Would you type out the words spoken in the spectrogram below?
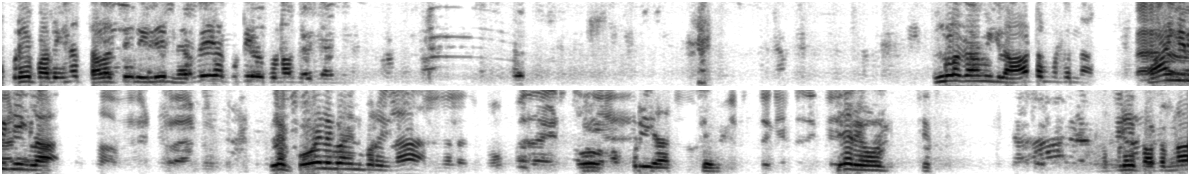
அப்படியே பாத்தீங்கன்னா தலைச்சேரியிலேயே நிறைய குட்டிகள் கொண்டாந்துருக்காங்க உங்களை காமிக்கல ஆட்டம் மட்டும்தான். வாங்கிருக்கீங்களா இல்ல கோயிலுக்கு வாங்கிட்டு போறீங்களா? ஓ அப்படியா? சரி. சரி ஓகே சரி அப்படியே பார்த்தோம்னா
